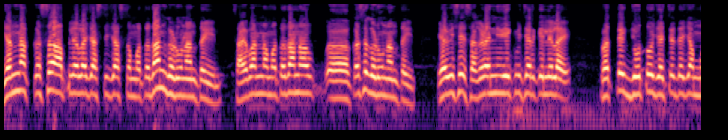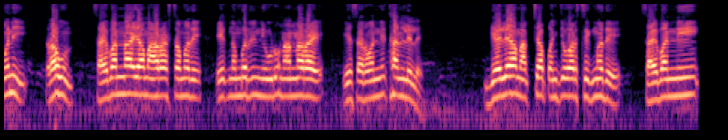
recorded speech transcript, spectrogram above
यांना कसं आपल्याला जास्तीत जास्त मतदान घडवून आणता येईल? साहेबांना मतदान कसं घडवून आणता येईल? याविषयी सगळ्यांनी एक विचार केलेला आहे. प्रत्येक जो तो ज्याच्या त्याच्या मनी राहून साहेबांना या महाराष्ट्रामध्ये एक नंबरने निवडून आणणार आहे हे सर्वांनी ठाणलेलं आहे. गेल्या मागच्या पंचवार्षिकमध्ये साहेबांनी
